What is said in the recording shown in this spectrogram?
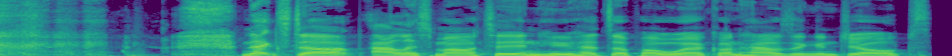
Next up, Alice Martin, who heads up our work on housing and jobs.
